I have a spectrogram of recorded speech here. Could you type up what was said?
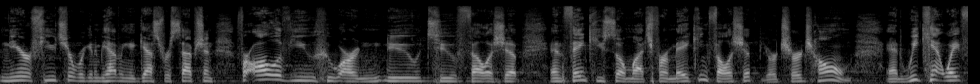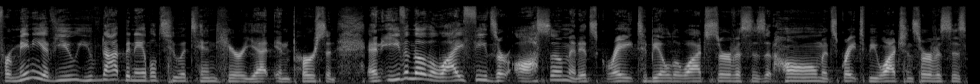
near future, we're going to be having a guest reception for all of you who are new to fellowship. And thank you so much for making fellowship your church home. And we can't wait for many of you, you've not been able to attend here yet in person. And even though the live feeds are awesome and it's great to be able to watch services at home, it's great to be watching services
